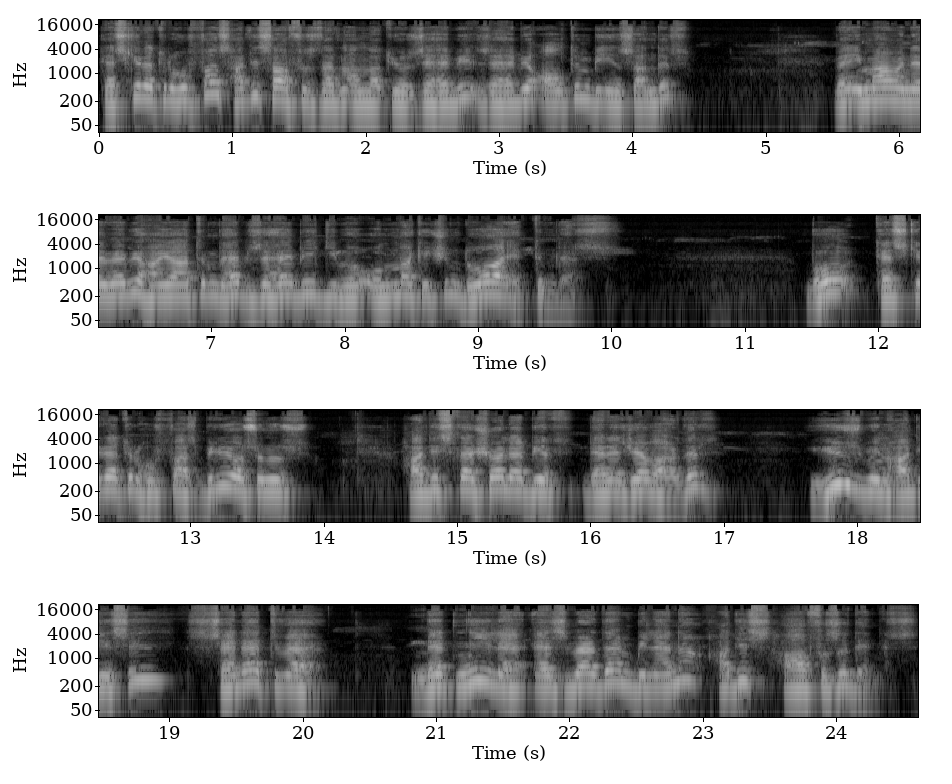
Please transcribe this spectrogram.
Teskiretül Huffaz hadis hafızlarını anlatıyor Zehebi. Zehebi altın bir insandır. Ve İmam-ı Nevevi hayatımda hep Zehebi gibi olmak için dua ettim der. Bu Teskiretül Huffaz. Biliyorsunuz hadiste şöyle bir derece vardır. 100 bin hadisi senet ve metniyle ezberden bilene hadis hafızı denir.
